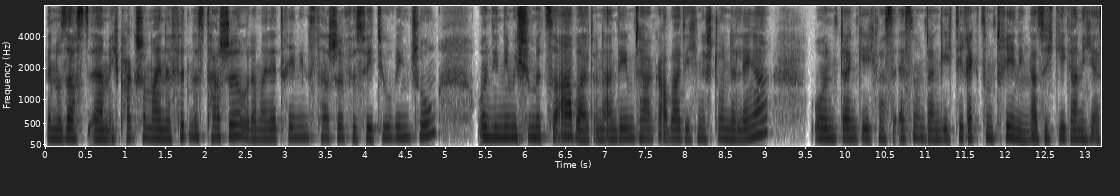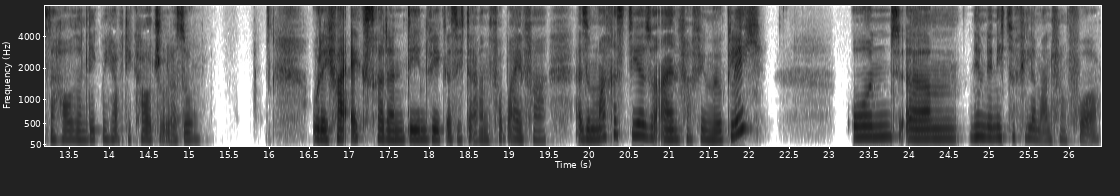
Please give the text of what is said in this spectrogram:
wenn du sagst, ähm, ich packe schon meine Fitnesstasche oder meine Trainingstasche fürs WTO Wing Chun und die nehme ich schon mit zur Arbeit. Und an dem Tag arbeite ich eine Stunde länger und dann gehe ich was essen und dann gehe ich direkt zum Training. Also ich gehe gar nicht erst nach Hause und lege mich auf die Couch oder so. Oder ich fahre extra dann den Weg, dass ich daran vorbeifahre. Also mach es dir so einfach wie möglich und ähm, nimm dir nicht zu viel am Anfang vor.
